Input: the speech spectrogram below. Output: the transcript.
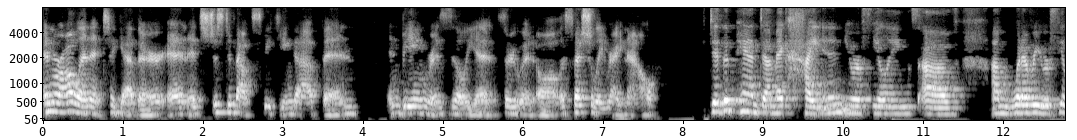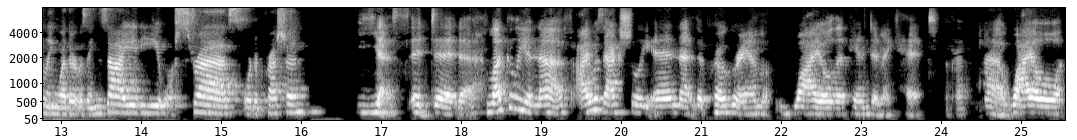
and we're all in it together and it's just about speaking up and and being resilient through it all especially right now did the pandemic heighten your feelings of um, whatever you were feeling, whether it was anxiety or stress or depression? Yes, it did. Luckily enough, I was actually in the program while the pandemic hit. Okay. Uh, while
